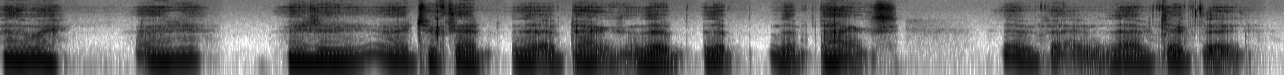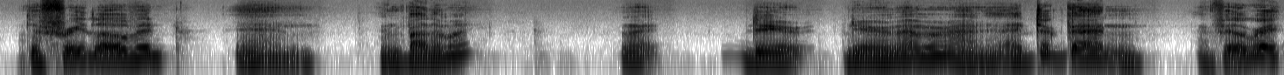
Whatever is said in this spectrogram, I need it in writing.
by the way, I, I, I took that the pack the the, the packs, the, I took the the free Lovid and and by the way, what, do you do you remember? I, I took that and I feel great.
